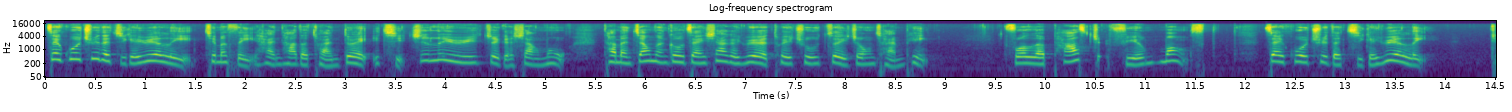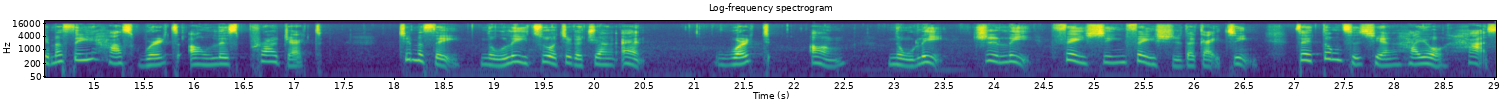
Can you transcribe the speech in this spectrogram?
在过去的几个月里，Timothy 和他的团队一起致力于这个项目，他们将能够在下个月推出最终产品。For the past few months，在过去的几个月里。 Timothy has worked on this project. Timothy 努力做这个专案。Worked on 努力、致力、费心费时的改进。在动词前还有 has，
